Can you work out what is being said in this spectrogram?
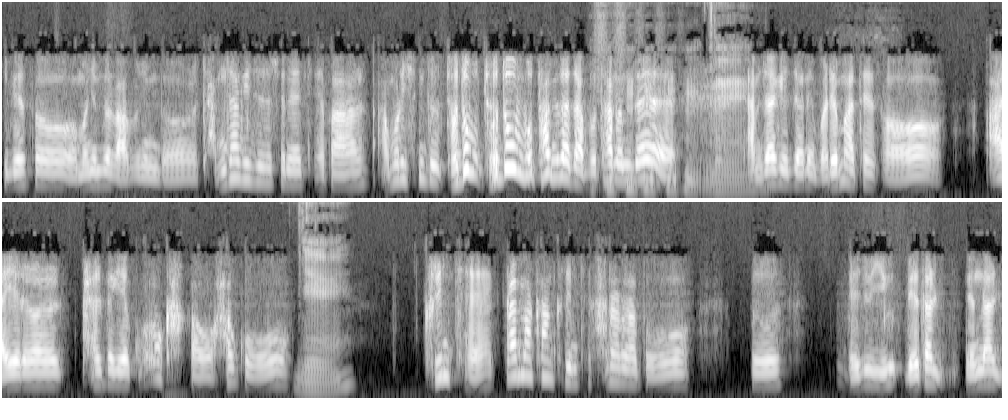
집에서 어머님들 아버님들 잠자기 전에 제발 아무리 힘들 저도 저도 못합니다 잘 못하는데 네. 잠자기 전에 머리맡에서 아이를 팔베개 꼭 하고 예. 그림책 짤막한 그림책 하나라도 그 매주 매달 맨날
